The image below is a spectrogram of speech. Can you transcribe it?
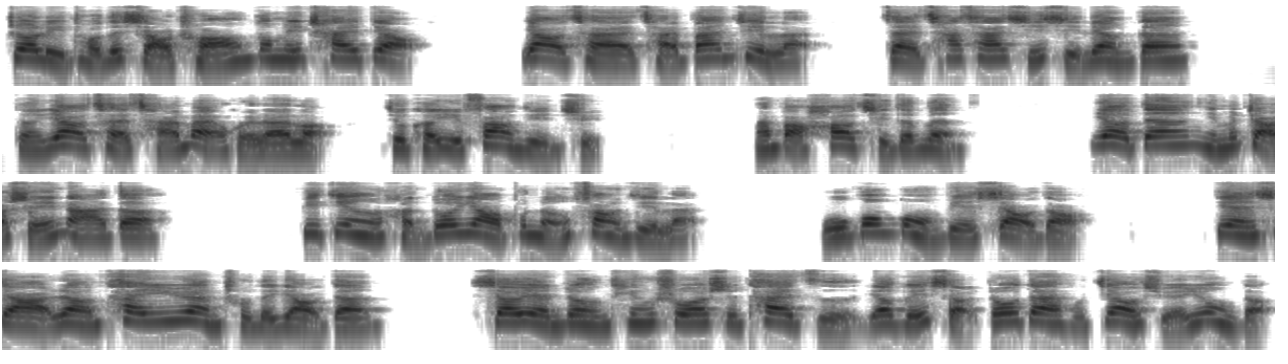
这里头的小床都没拆掉，药材才搬进来，再擦擦洗洗晾干，等药材采买回来了就可以放进去。”满宝好奇地问：“药单你们找谁拿的？毕竟很多药不能放进来。”吴公公便笑道：“殿下让太医院出的药单。”萧远正听说是太子要给小周大夫教学用的，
